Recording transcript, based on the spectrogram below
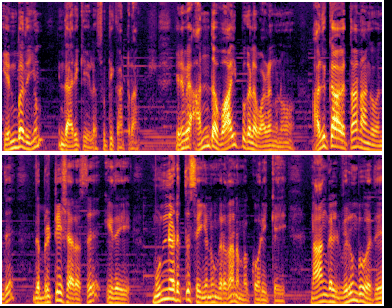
என்பதையும் இந்த அறிக்கையில் சுட்டி காட்டுறாங்க எனவே அந்த வாய்ப்புகளை வழங்கணும். அதுக்காகத்தான் நாங்கள் வந்து இந்த பிரிட்டிஷ் அரசு இதை முன்னெடுத்து செய்யணுங்கிறதா நம்ம கோரிக்கை. நாங்கள் விரும்புவது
